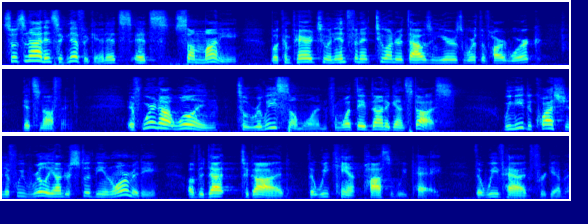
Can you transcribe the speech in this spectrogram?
So it's not insignificant. It's, it's some money, but compared to an infinite 200,000 years worth of hard work, it's nothing. If we're not willing to release someone from what they've done against us, we need to question if we've really understood the enormity of the debt to God that we can't possibly pay, that we've had forgiven.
